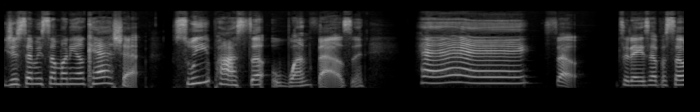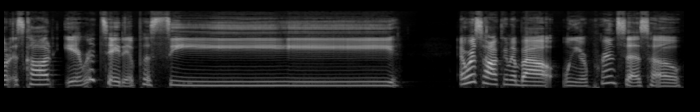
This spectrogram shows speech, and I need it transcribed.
just send me some money on Cash App. Sweet Pasta 1000. Hey! So, today's episode is called Irritated Pussy. And we're talking about when your princess hoe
